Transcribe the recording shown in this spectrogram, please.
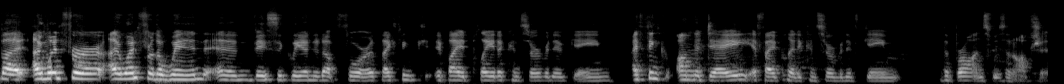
but I went for I went for the win and basically ended up fourth. I think if I had played a conservative game, I think on the day if I played a conservative game, the bronze was an option.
